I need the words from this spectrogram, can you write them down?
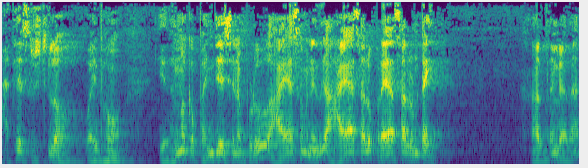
అదే సృష్టిలో వైభవం. ఏదన్నా ఒక పని చేసినప్పుడు ఆయాసం అనేది ఆయాసాలు ప్రయాసాలు ఉంటాయి. అర్థం కదా?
